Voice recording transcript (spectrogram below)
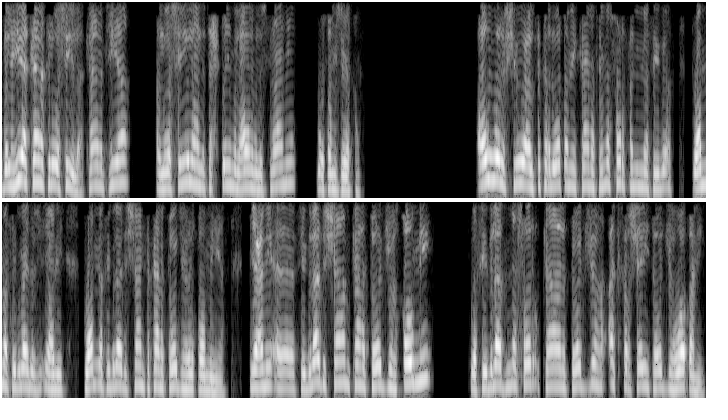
بل هي كانت الوسيلة. كانت هي الوسيلة لتحطيم العالم الإسلامي وتمزيقه. أول شيوع الفكر الوطني كان في مصر ثم في وأما في بلاد يعني وأما في بلاد الشام فكان التوجه للقومية. يعني آه، في بلاد الشام كان التوجه قومي وفي بلاد مصر كان التوجه أكثر شيء توجه وطني.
